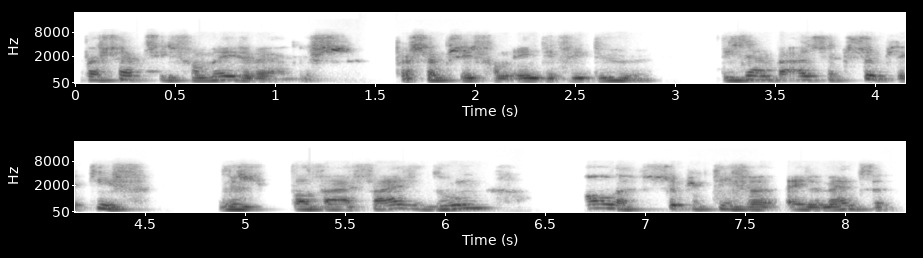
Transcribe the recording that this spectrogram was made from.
percepties van medewerkers, percepties van individuen. Die zijn bij uitstek subjectief. Dus wat wij feitelijk doen, alle subjectieve elementen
